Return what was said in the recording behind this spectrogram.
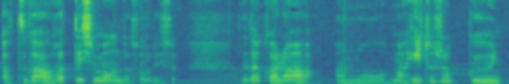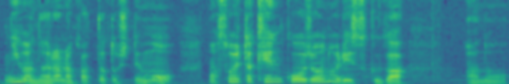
圧が上がってしまうんだそうです。でだからあの、まあ、ヒートショックにはならなかったとしても、まあ、そういった健康上のリスクがあの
